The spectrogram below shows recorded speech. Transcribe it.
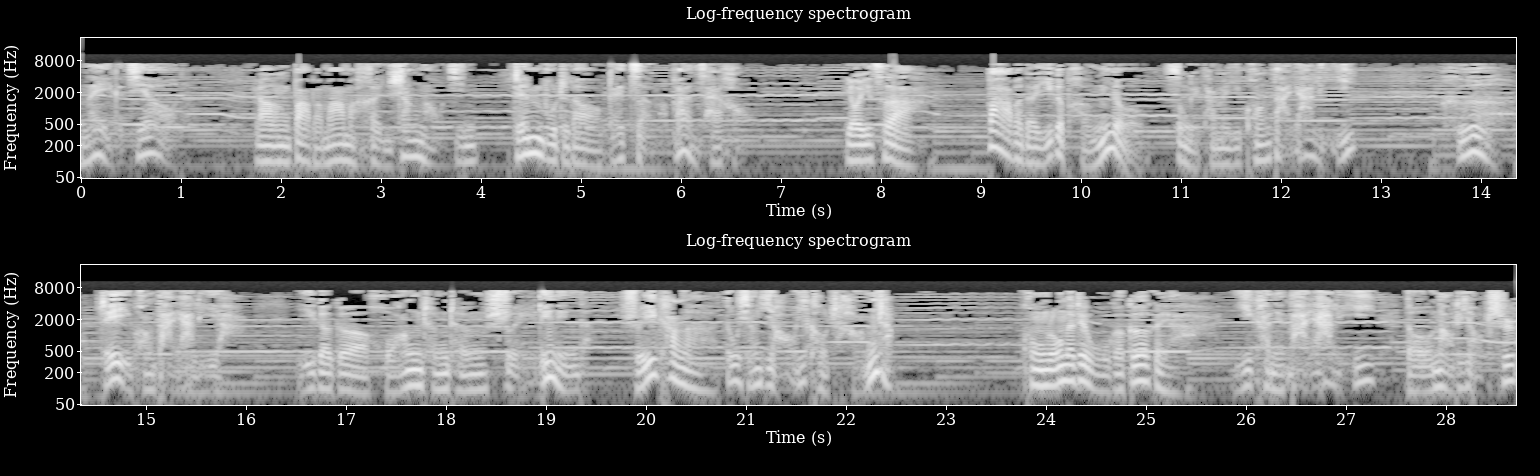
那个叫的，让爸爸妈妈很伤脑筋，真不知道该怎么办才好。有一次啊，爸爸的一个朋友。送给他们一筐大鸭梨，呵，这一筐大鸭梨呀，一个个黄澄澄、水灵灵的，谁看了都想咬一口尝尝。孔融的这五个哥哥呀，一看见大鸭梨都闹着要吃，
